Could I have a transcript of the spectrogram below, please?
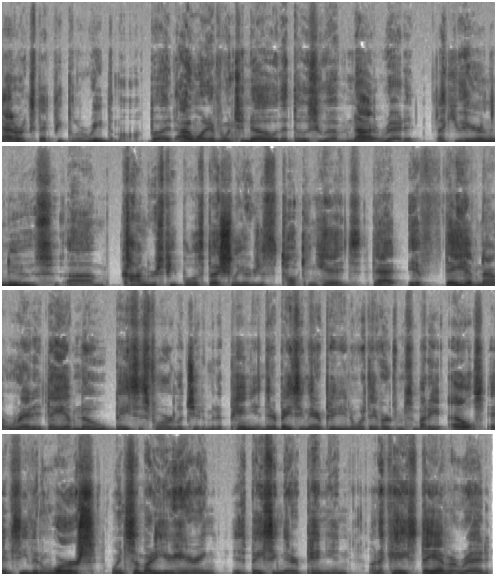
Now, I don't expect people to read them all, but I want everyone to know that those who have not read it, like you hear in the news, um, Congress people especially are just talking heads, that if they have not read it, they have no basis for a legitimate opinion. They're basing their opinion on what they've heard from somebody else. And it's even worse when somebody you're hearing is basing their opinion on a case they haven't read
